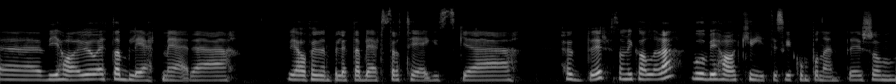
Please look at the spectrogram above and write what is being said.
Eh, vi har jo etablert mer Vi har f.eks. etablert strategiske huber, som vi kaller det, hvor vi har kritiske komponenter som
